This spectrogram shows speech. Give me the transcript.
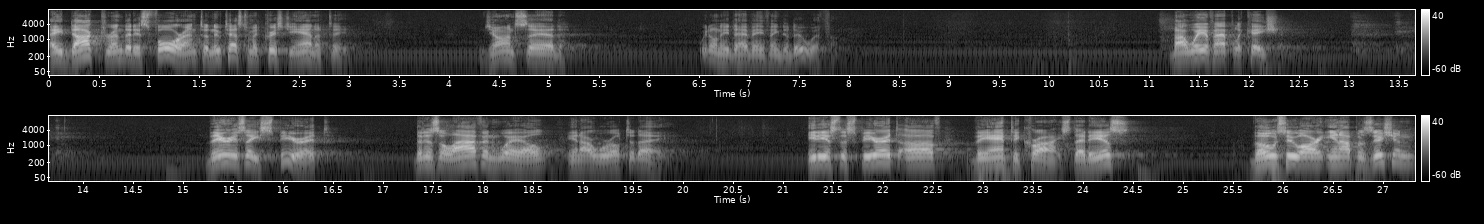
a doctrine that is foreign to New Testament Christianity, John said, we don't need to have anything to do with them. By way of application, there is a spirit that is alive and well in our world today. It is the spirit of the Antichrist, that is, those who are in opposition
